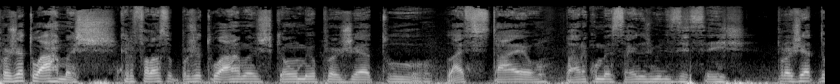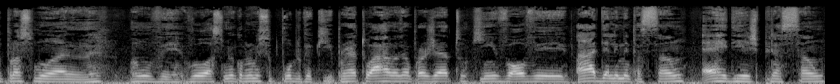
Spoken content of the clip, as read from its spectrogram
Projeto Armas. Quero falar sobre o Projeto Armas, que é o meu projeto lifestyle para começar em 2016 projeto do próximo ano, né? Vamos ver. Vou assumir um compromisso público aqui. O projeto Armas é um projeto que envolve A de alimentação, R de respiração,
